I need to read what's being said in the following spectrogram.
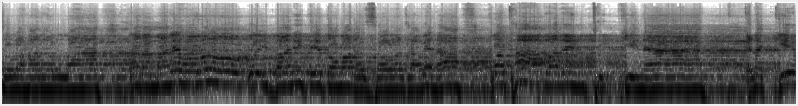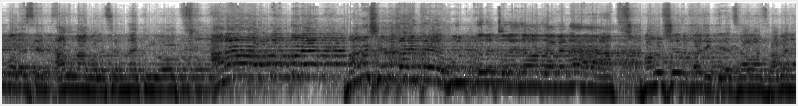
সুবহানাল্লাহ। তার মানে হলো, ওই বাড়িতে তোমার যাওয়া যাবে না। কথা বলেন ঠিক কিনা? এটা কে বলেছেন? আল্লাহ বলেছেন নাকি ও? আমার মানুষের বাড়িতে হুট করে চলে যাওয়া যাবে না। মানুষের বাড়িতে যাওয়া যাবে না,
